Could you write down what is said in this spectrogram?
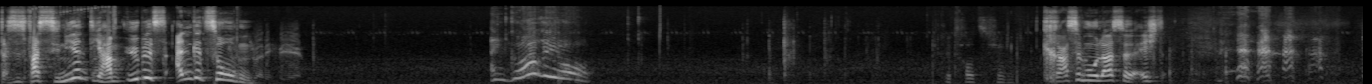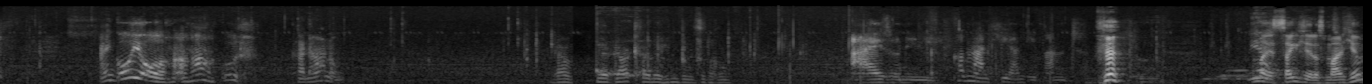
Das ist faszinierend. Die haben übelst angezogen. Ein Gorio! Wer traut sich ja nicht. Krasse Molasse. Echt. Ein Gojo. Aha, gut. Keine Ahnung. Ja, ja gar keine Hinweise darauf. Also, Nini, komm mal hier an die Wand. Guck mal, jetzt zeige ich dir das mal hier.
